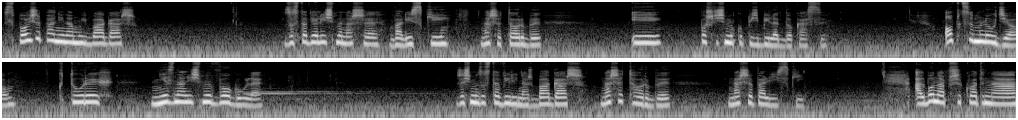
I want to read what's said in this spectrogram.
spojrzy pani na mój bagaż? Zostawialiśmy nasze walizki, nasze torby i poszliśmy kupić bilet do kasy. Obcym ludziom, których nie znaliśmy w ogóle, żeśmy zostawili nasz bagaż, nasze torby, nasze walizki. Albo na przykład na,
